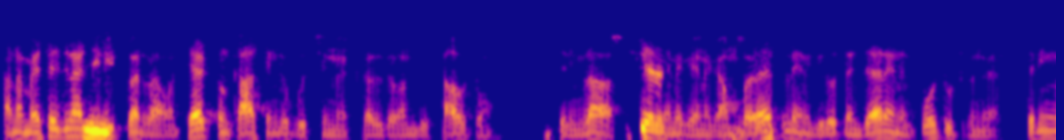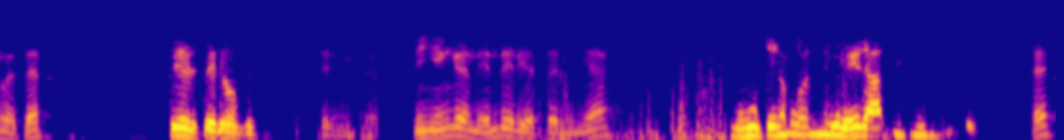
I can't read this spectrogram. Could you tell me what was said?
ஆனா மெசேஜ்லாம். டெலீட் பண்றான் அவன் தேடட்டும் காசு எங்க போச்சுன்னு. கழுத வந்து சாவட்டும். சரிங்களா? சரி. எனக்கு எனக்கு ஐம்பதாயிரத்துல எனக்கு இருபத்தஞ்சாயிரம் எனக்கு போட்டு விட்டுருங்க. சரிங்களா சார்? சரி சரி ஓகே. சரிங்க சார். நீங்க எங்க எந்த ஏரியா சார் நீங்க? நீங்கள் சார்?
